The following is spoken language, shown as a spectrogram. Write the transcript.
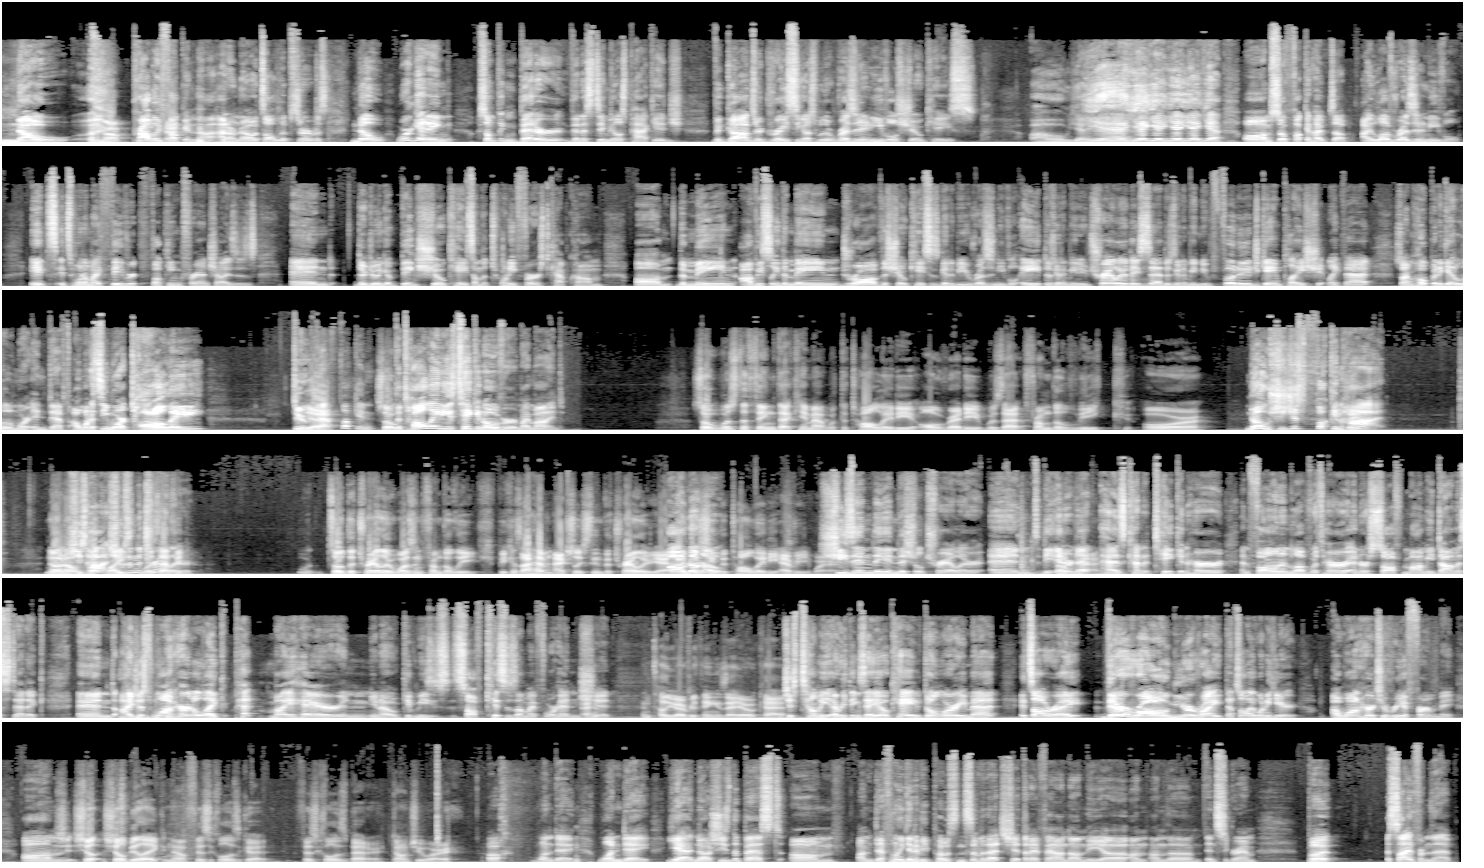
No. No, Probably okay. fucking not. I don't know. It's all lip service. No, we're getting something better than a stimulus package. The gods are gracing us with a Resident Evil showcase. Oh yeah, Yeah, yeah, yeah, yeah, yeah, yeah. Oh, I'm so fucking hyped up. I love Resident Evil. It's it's one of my favorite fucking franchises. And they're doing a big showcase on the 21st, Capcom. Um, the main, obviously, the main draw of the showcase is going to be Resident Evil 8. There's going to be a new trailer, they said. There's going to be new footage, gameplay, shit like that. So I'm hoping to get a little more in depth. I want to see more Tall Lady. Dude, Yeah. that fucking. So- the Tall Lady is taking over my mind. So was the thing that came out with the tall lady already? Was that from the leak or? No, she's just fucking they- hot. No, no. She's hot. Like, she was in the trailer. So the trailer wasn't from the leak because I haven't actually seen the trailer yet. Oh, I've no, just no. seen the tall lady everywhere. She's in the initial trailer, and the internet Okay. has kind of taken her and fallen in love with her and her soft mommy dom aesthetic. And I just want her to like pet my hair and you know give me soft kisses on my forehead and shit. and tell you everything is a okay. Just tell me everything's a okay. Don't worry, Matt. It's all right. They're wrong. You're right. That's all I want to hear. I want her to reaffirm me. Um. She- she'll she'll be like, no, physical is good. Physical is better. Don't you worry. Ugh, one day. one day. Yeah, no, she's the best. Um I'm definitely going to be posting some of that shit that I found on the uh on on the Instagram. But aside from that,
